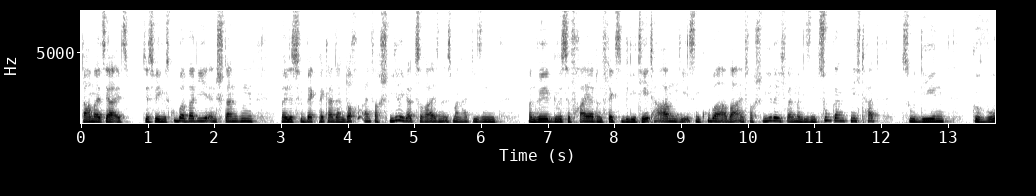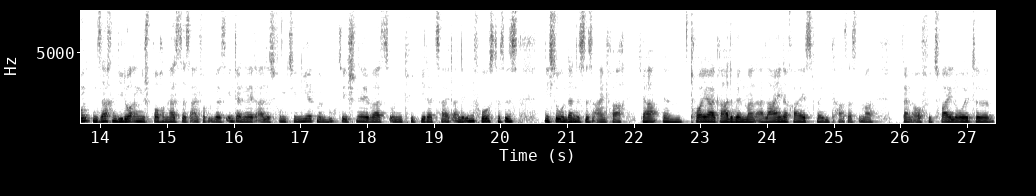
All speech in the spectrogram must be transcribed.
damals ja als, deswegen ist Kuba Buddy entstanden, weil es für Backpacker dann doch einfach schwieriger zu reisen ist. Man hat diesen, man will gewisse Freiheit und Flexibilität haben, die ist in Kuba aber einfach schwierig, weil man diesen Zugang nicht hat zu den gewohnten Sachen, die du angesprochen hast, dass einfach übers Internet alles funktioniert, man bucht sich schnell was und kriegt jederzeit alle Infos. Das ist nicht so und dann ist es einfach ja ähm, teuer, gerade wenn man alleine reist, weil die Casas immer dann auch für zwei Leute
